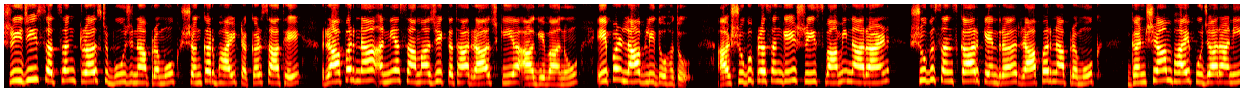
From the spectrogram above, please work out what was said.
શ્રીજી સત્સંગ ટ્રસ્ટ ભુજના પ્રમુખ શંકરભાઈ ઠક્કર સાથે, રાપરના અન્ય સામાજિક તથા રાજકીય આગેવાનો એ પણ લાભ લીધો હતો. આ શુભ પ્રસંગે શ્રી સ્વામિનારાયણ શુભ સંસ્કાર કેન્દ્ર રાપરના પ્રમુખ ઘનશ્યામભાઈ પુજારાની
